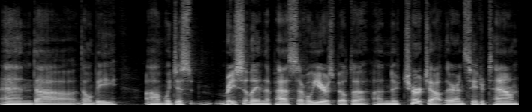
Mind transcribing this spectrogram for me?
and uh, there'll be we just recently in the past several years built a, a, new church out there in Cedartown,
